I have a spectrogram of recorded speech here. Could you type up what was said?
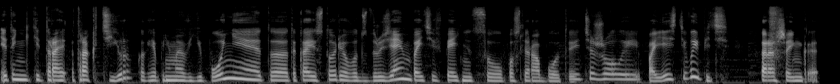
это некий тра- трактир, как я понимаю, в Японии. Это такая история вот с друзьями пойти в пятницу после работы тяжелой, поесть и выпить хорошенько.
